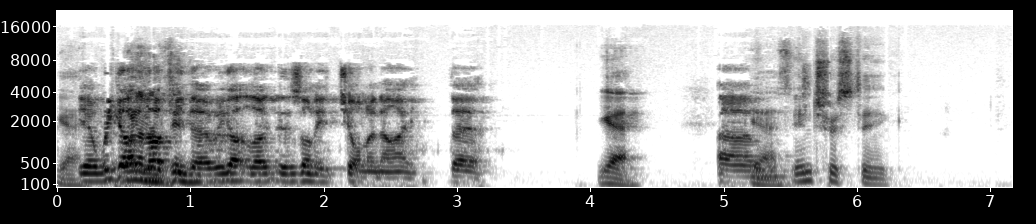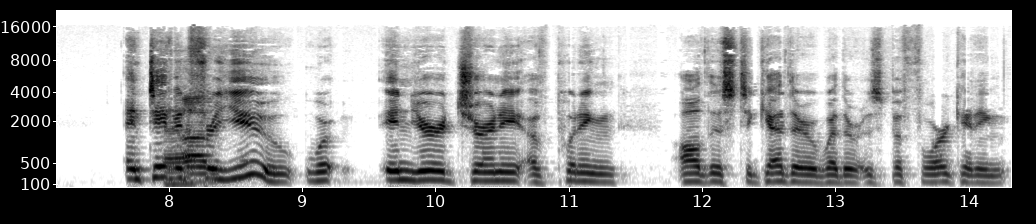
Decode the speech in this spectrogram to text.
yeah, yeah. We got lucky there. We got like there's only John and I there. Yeah. Um, yeah. Interesting. And David, um, for you, were in your journey of putting all this together, whether it was before getting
